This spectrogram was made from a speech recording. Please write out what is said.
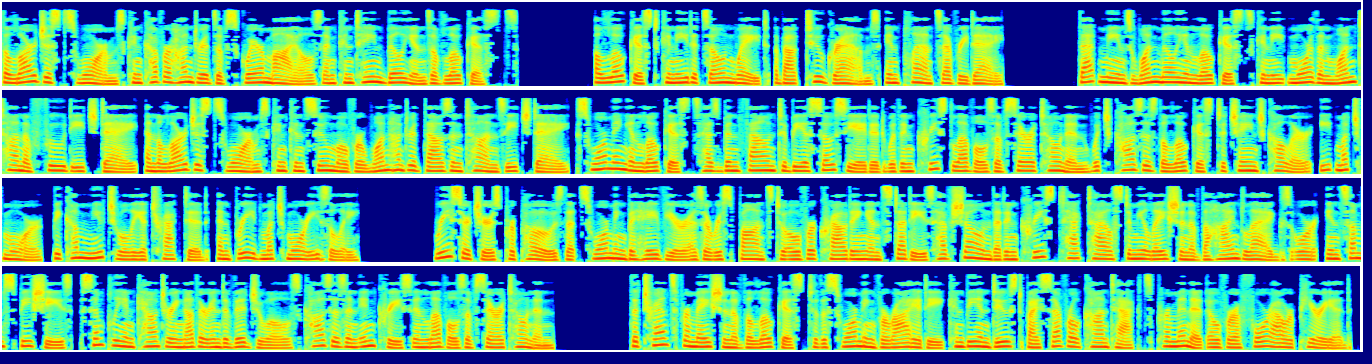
The largest swarms can cover hundreds of square miles and contain billions of locusts. A locust can eat its own weight about 2 grams in plants every day. That means 1 million locusts can eat more than 1 ton of food each day, and the largest swarms can consume over 100,000 tons each day. Swarming in locusts has been found to be associated with increased levels of serotonin, which causes the locust to change color, eat much more, become mutually attracted, and breed much more easily. Researchers propose that swarming behavior is a response to overcrowding and studies have shown that increased tactile stimulation of the hind legs or, in some species, simply encountering other individuals causes an increase in levels of serotonin. The transformation of the locust to the swarming variety can be induced by several contacts per minute over a four-hour period.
